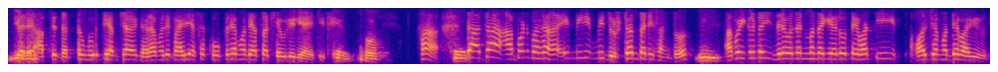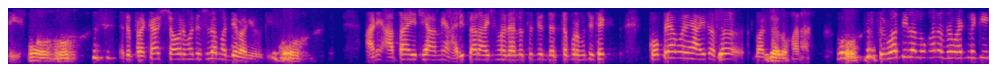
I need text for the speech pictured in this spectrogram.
तर आपली दत्तमूर्ती आमच्या घरामध्ये पाहिली असं कोपऱ्यामध्ये आता ठेवलेली आहे तिथे. हो. हा. तर आता आपण बघा मी मी दृष्टांताने सांगतो. आपण इकडनं इंद्रवदनमध्ये गेलो तेव्हा ती हॉलच्या मध्यभागी होती. हो हो. तर प्रकाश टॉवर मध्ये सुद्धा मध्यभागी होती. आणि आता इथे आम्ही हरिता राईसमध्ये आलो तर ते दत्तप्रभू तिथे कोपऱ्यामध्ये आहेत असं वाटतं लोकांना हो. सुरुवातीला लोकांना असं वाटलं की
